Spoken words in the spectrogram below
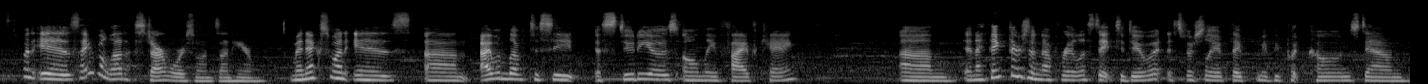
This one is I have a lot of Star Wars ones on here. My next one is um, I would love to see a studios only 5K. Um, and I think there's enough real estate to do it, especially if they maybe put cones down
